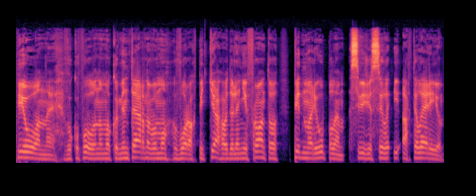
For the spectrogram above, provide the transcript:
Піони в окупованому Комінтерновому ворог підтягує до лінії фронту під Маріуполем свіжі сили і артилерію.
